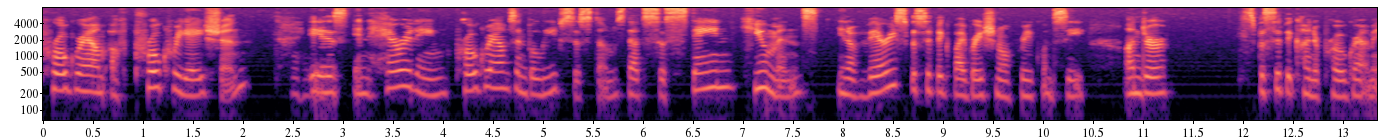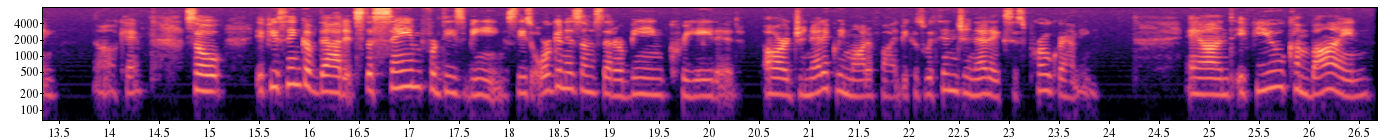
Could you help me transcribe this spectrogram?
program of procreation mm-hmm. is inheriting programs and belief systems that sustain humans in a very specific vibrational frequency under specific kind of programming. Okay. So if you think of that, it's the same for these beings. These organisms that are being created are genetically modified because within genetics is programming. And if you combine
